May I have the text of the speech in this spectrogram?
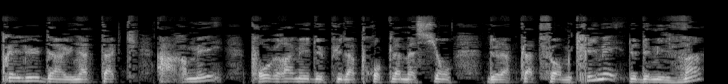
prélude à une attaque armée programmée depuis la proclamation de la plateforme Crimée de 2020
